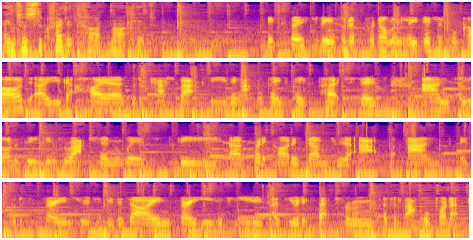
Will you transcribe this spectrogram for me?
enters the credit card market. It's supposed to be a sort of predominantly digital card. Uh, you get higher sort of cash back for using Apple Pay to pay for purchases, and a lot of the interaction with the uh, credit card is done through the app, and it's sort of very intuitively designed, very easy to use, as you would expect from a sort of Apple product.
